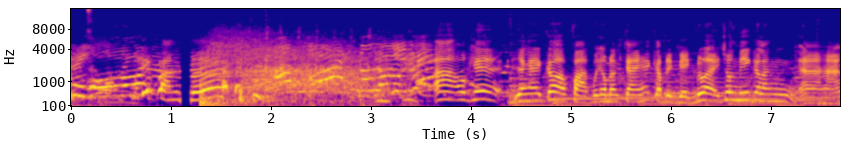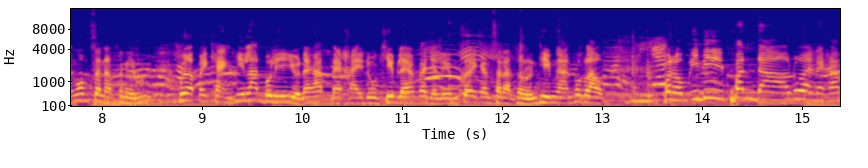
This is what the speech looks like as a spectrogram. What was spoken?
ไม่ฟังเลยอ่า โอเค ยังไงก็ฝากเป็นกำลังใจให้กับเด็กๆด้วย ช่วงนี้กำลังอ่าหางบสนับสนุนเพื่อไปแข่งที่ราชบุรีอยู่นะครับแต่ใครดูคลิปแล้วก็อย่าลืมช่วยกันสนับสนุนทีมงานพวกเราปฐมอินดี้ปั้นดาวด้วยนะครับ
